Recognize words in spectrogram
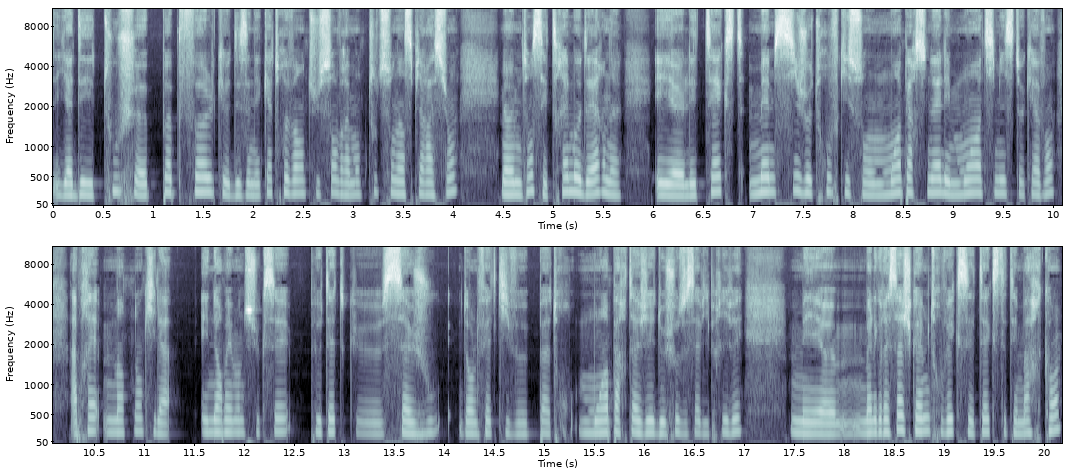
Il y a des touches euh, pop folk des années 80, tu sens vraiment toute son inspiration. Mais en même temps, c'est très moderne. Et euh, les textes, même si je trouve qu'ils sont moins personnels et moins intimistes qu'avant, après, maintenant qu'il a énormément de succès, peut-être que ça joue dans le fait qu'il veut pas trop moins partager de choses de sa vie privée. Mais malgré ça, j'ai quand même trouvé que ses textes étaient marquants.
